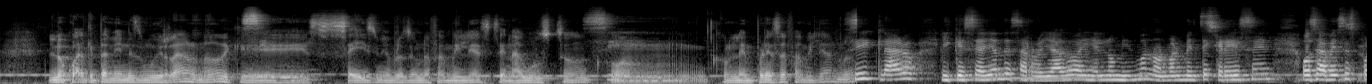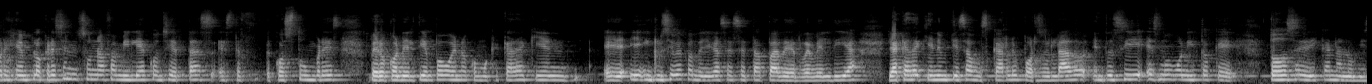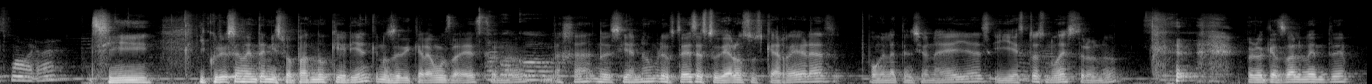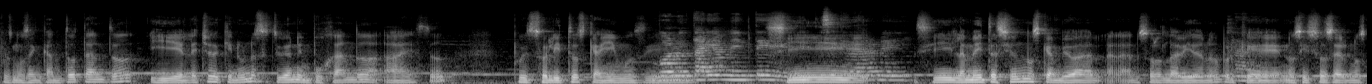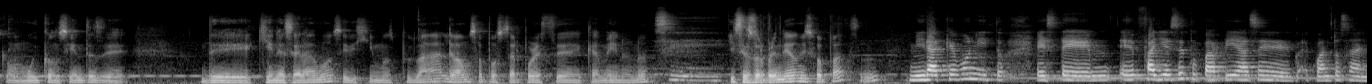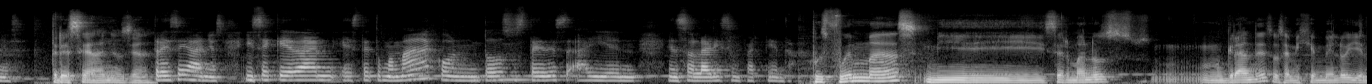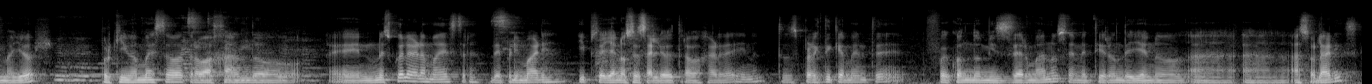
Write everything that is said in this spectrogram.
Lo cual que también es muy raro, ¿no? De que seis miembros de una familia estén a gusto con, la empresa familiar, ¿no? Sí, claro, y que se hayan desarrollado ahí en lo mismo, normalmente crecen, o sea, a veces, por ejemplo, crecen en una familia con ciertas este, costumbres, pero con el tiempo, bueno, como que cada quien, eh, inclusive cuando llegas a esa etapa de rebeldía, ya cada quien empieza a buscarlo por su lado, entonces sí, es muy bonito que todos se dedican a lo mismo, ¿verdad? Sí, y curiosamente mis papás no querían que nos dedicáramos a esto, ¿no? Ajá, nos decían, no, hombre, ustedes estudiaron sus carreras, pongan la atención a ellas y esto es nuestro, ¿no? Pero casualmente, pues nos encantó tanto y el hecho de que no nos estuvieran empujando a, esto, pues solitos caímos. Y, Voluntariamente sí, se quedaron ahí. Sí, la meditación nos cambió a, nosotros la vida, ¿no? Porque nos hizo hacernos como muy conscientes de de quiénes éramos y dijimos, pues va, le vamos a apostar por este camino, ¿no? Sí. Y se sorprendieron mis papás, ¿no? Mira, qué bonito. Este, eh, fallece tu papi hace cuántos años? 13 años ya. 13 años. Y se quedan este, tu mamá con todos ustedes ahí en, en Solaris impartiendo. Pues fue más mis hermanos grandes, o sea, mi gemelo y el mayor, porque mi mamá estaba trabajando en una escuela, era maestra de primaria, y pues ella no se salió de trabajar de ahí, ¿no? Entonces prácticamente fue cuando mis hermanos se metieron de lleno a, a, Solaris.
